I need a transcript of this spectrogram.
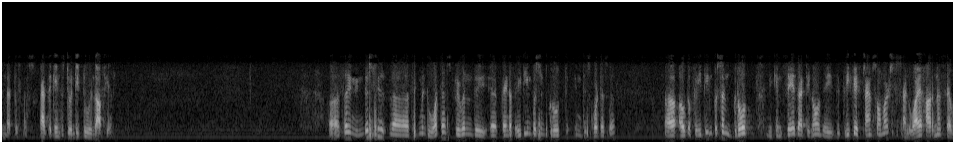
in that business, as against 22 in the half year. Uh, sir, in industrial uh, segment, what has driven the uh, kind of 18% growth in this quarter, sir? Uh, out of 18% growth, we can say that, you know, the, the three-phase transformers and wire harness have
